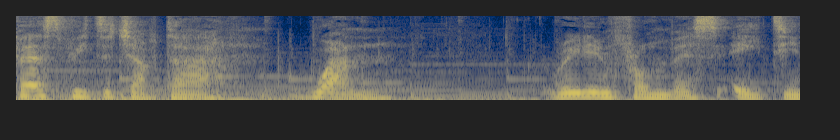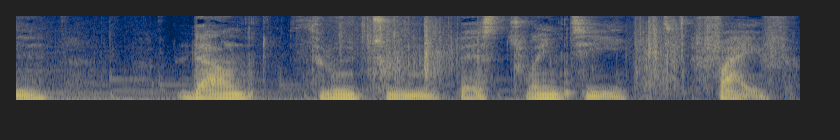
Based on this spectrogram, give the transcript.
First Peter chapter 1, reading from verse 18 down through to verse 25.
